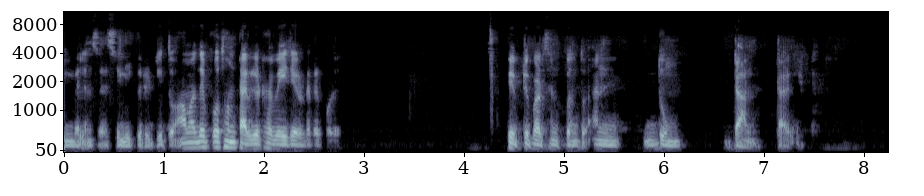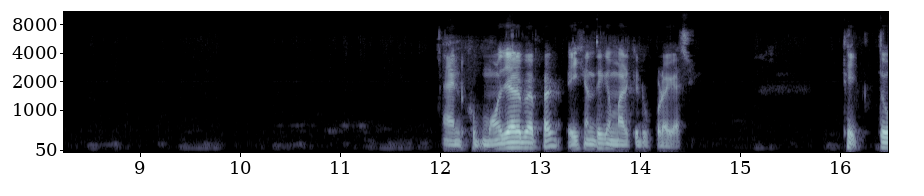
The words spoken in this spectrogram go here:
ইমব্যালেন্স আছে লিকুইডিটি তো আমাদের প্রথম টার্গেট হবে এই জায়গাটাতে করে। ফিফটি পার্সেন্ট পর্যন্ত অ্যান্ড ডান টার্গেট অ্যান্ড খুব মজার ব্যাপার, এইখান থেকে মার্কেট উপরে গেছে। ঠিক, তো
